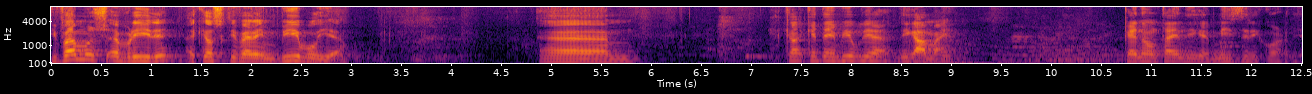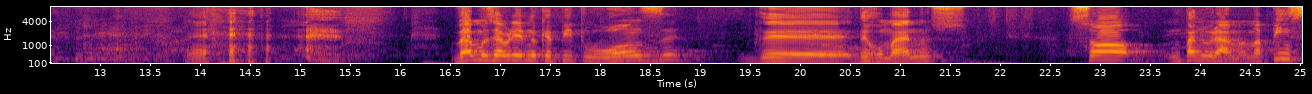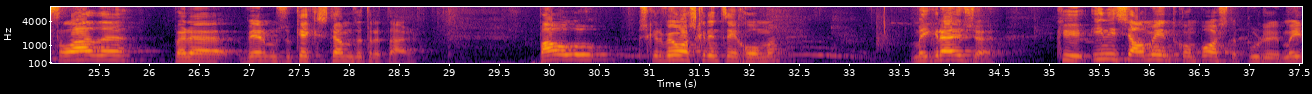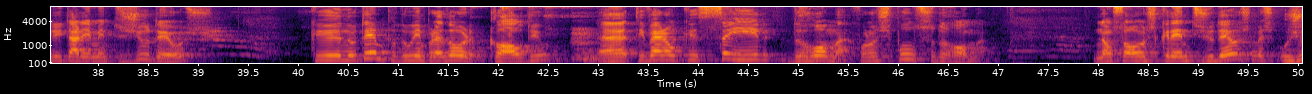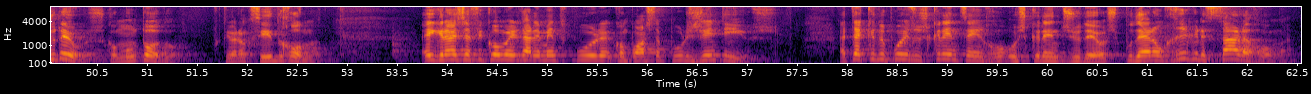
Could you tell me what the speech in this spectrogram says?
e vamos abrir, aqueles que tiverem Bíblia. quem tem Bíblia, diga amém. Quem não tem, diga misericórdia. É. Vamos abrir no capítulo 11 de, de Romanos. Só um panorama, uma pincelada para vermos o que é que estamos a tratar. Paulo escreveu aos crentes em Roma, uma igreja que inicialmente composta por maioritariamente judeus, que no tempo do imperador Cláudio uh, tiveram que sair de Roma, foram expulsos de Roma. Não só os crentes judeus, mas os judeus como um todo tiveram que sair de Roma. A igreja ficou maioritariamente por, composta por gentios. Até que depois os crentes, em, os crentes judeus puderam regressar a Roma.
